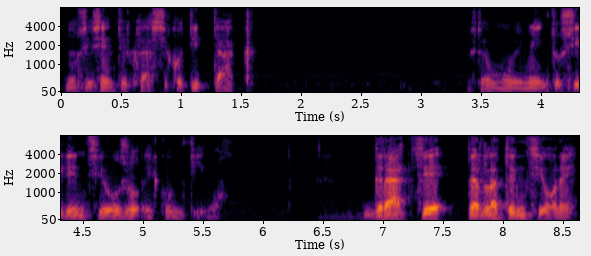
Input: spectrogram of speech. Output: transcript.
non si sente il classico tic tac questo è un movimento silenzioso e continuo. Grazie per l'attenzione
